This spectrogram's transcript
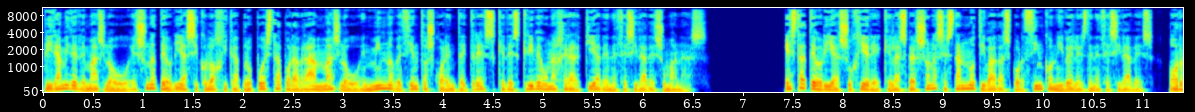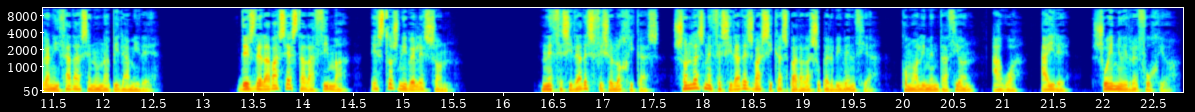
pirámide de Maslow es una teoría psicológica propuesta por Abraham Maslow en 1943 que describe una jerarquía de necesidades humanas. Esta teoría sugiere que las personas están motivadas por cinco niveles de necesidades, organizadas en una pirámide. Desde la base hasta la cima, estos niveles son Necesidades fisiológicas, son las necesidades básicas para la supervivencia, como alimentación, agua, aire, sueño y refugio.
